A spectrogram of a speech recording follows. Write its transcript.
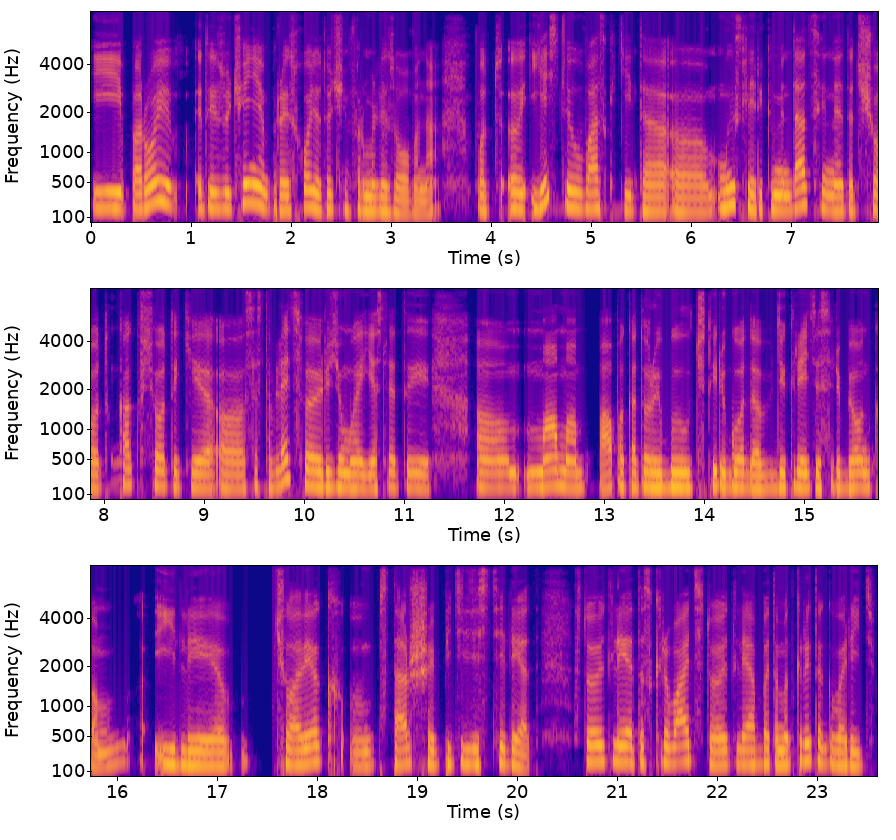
И порой это изучение происходит очень формализованно. Вот э, есть ли у вас какие-то э, мысли, рекомендации на этот счет, как все-таки э, составлять свое резюме если ты мама, папа, который был 4 года в декрете с ребенком, или человек старше 50 лет. Стоит ли это скрывать, стоит ли об этом открыто говорить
